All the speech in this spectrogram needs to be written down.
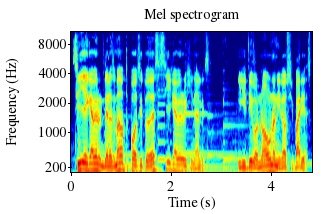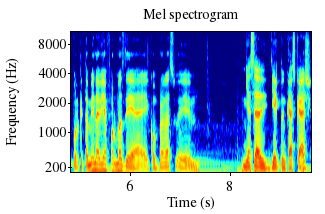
Sí llegué a ver, de las demás no te puedo decir, pero de ese sí llegué a ver originales. Y digo, no una ni dos, y varias, porque también había formas de eh, comprarlas, eh, ya sea directo en Cash Cash,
